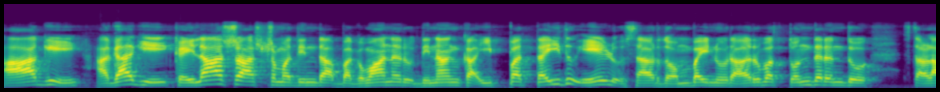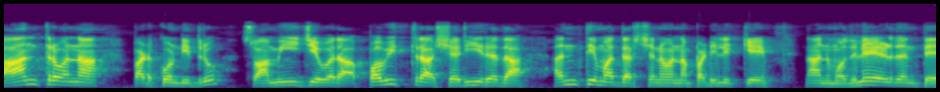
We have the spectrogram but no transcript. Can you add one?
ಆಗಿ, ಹಾಗಾಗಿ ಕೈಲಾಸಾಶ್ರಮದಿಂದ ಭಗವಾನರು ದಿನಾಂಕ ಇಪ್ಪತ್ತೈದು ಏಳು ಸಾವಿರದ ಒಂಬೈನೂರ ಅರವತ್ತೊಂದರಂದು ಸ್ಥಳಾಂತರವನ್ನು ಪಡ್ಕೊಂಡಿದ್ದರು ಸ್ವಾಮೀಜಿಯವರ ಪವಿತ್ರ ಶರೀರದ ಅಂತಿಮ ದರ್ಶನವನ್ನು ಪಡೀಲಿಕ್ಕೆ ನಾನು ಮೊದಲೇ ಹೇಳಿದಂತೆ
